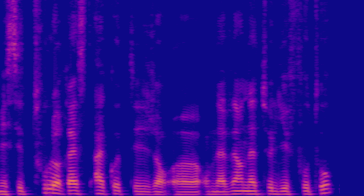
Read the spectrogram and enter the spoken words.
Mais c'est tout le reste à côté. Genre euh, on avait un atelier photo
